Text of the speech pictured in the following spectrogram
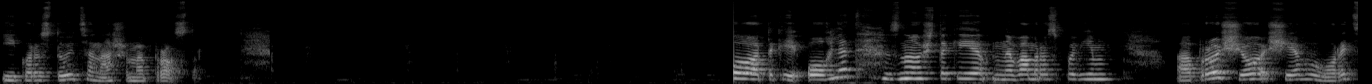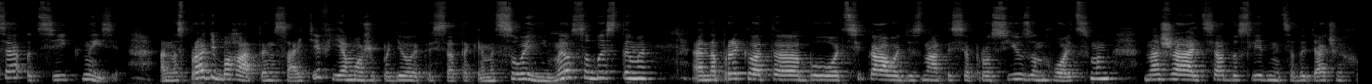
і користуються нашими просторами. Такий огляд, знову ж таки, вам розповім. Про що ще говориться у цій книзі? А насправді багато інсайтів. Я можу поділитися такими своїми особистими. Е, Наприклад, е, було цікаво дізнатися про Сьюзен Гольцман. На жаль, ця дослідниця дитячих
